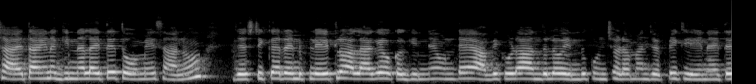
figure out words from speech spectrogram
చాయ్ తాగిన గిన్నెలు అయితే తోమేశాను. జస్ట్ ఇక రెండు ప్లేట్లు అలాగే ఒక గిన్నె ఉంటే అవి కూడా అందులో ఎందుకు ఉంచడం అని చెప్పి క్లీన్ అయితే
